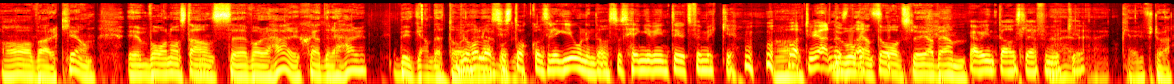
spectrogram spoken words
Ja, verkligen. Eh, var någonstans eh, var det här? Skedde det här byggandet? vi håller oss i Stockholmsregionen då, så hänger vi inte ut för mycket. Ja, vi du vågar inte avslöja vem? Jag vill inte avslöja för mycket. Nej, nej, okej, det förstår jag.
